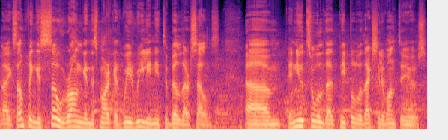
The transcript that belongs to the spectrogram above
like something is so wrong in this market. We really need to build ourselves um, a new tool that people would actually want to use.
